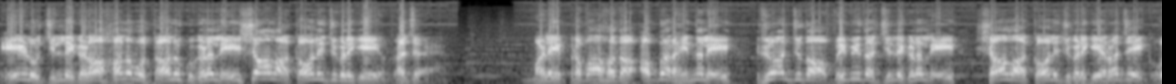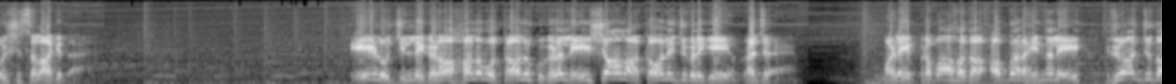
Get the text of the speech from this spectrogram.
ಏಳು ಜಿಲ್ಲೆಗಳ ಹಲವು ತಾಲೂಕುಗಳಲ್ಲಿ ಶಾಲಾ ಕಾಲೇಜುಗಳಿಗೆ ರಜೆ. ಮಳೆ ಪ್ರವಾಹದ ಅಬ್ಬರ ಹಿನ್ನೆಲೆ ರಾಜ್ಯದ ವಿವಿಧ ಜಿಲ್ಲೆಗಳಲ್ಲಿ ಶಾಲಾ ಕಾಲೇಜುಗಳಿಗೆ ರಜೆ ಘೋಷಿಸಲಾಗಿದೆ. ಏಳು ಜಿಲ್ಲೆಗಳ ಹಲವು ತಾಲೂಕುಗಳಲ್ಲಿ ಶಾಲಾ ಕಾಲೇಜುಗಳಿಗೆ ರಜೆ. ಮಳೆ ಪ್ರವಾಹದ ಅಬ್ಬರ ಹಿನ್ನೆಲೆ ರಾಜ್ಯದ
